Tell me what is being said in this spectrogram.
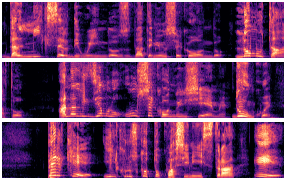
dal mixer di Windows. Datemi un secondo. L'ho mutato. Analizziamolo un secondo insieme. Dunque, perché il cruscotto qua a sinistra è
